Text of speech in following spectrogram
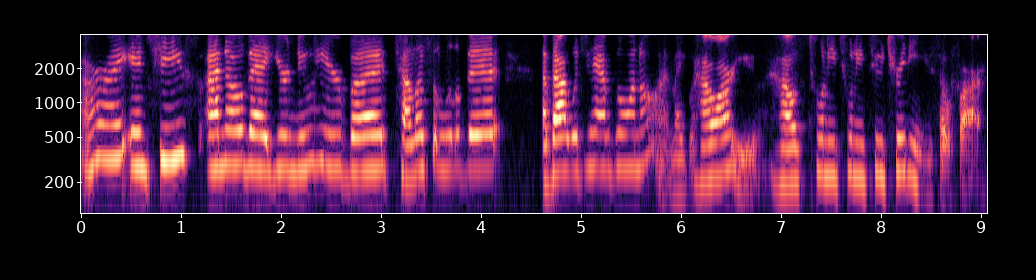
All right. And Chief, I know that you're new here, but tell us a little bit about what you have going on. Like, how are you? How's 2022 treating you so far?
